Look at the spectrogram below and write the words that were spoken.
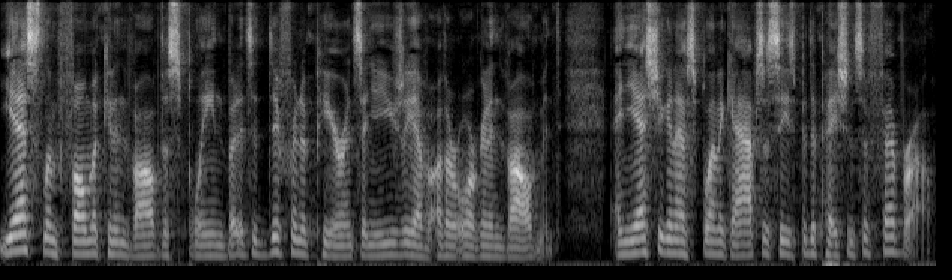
Yes, lymphoma can involve the spleen, but it's a different appearance and you usually have other organ involvement. And yes, you can have splenic abscesses, but the patients are febrile.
